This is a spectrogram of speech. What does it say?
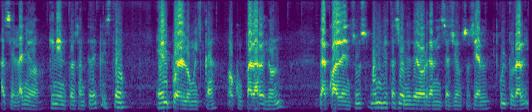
Hacia el año 500 a.C., el pueblo muisca ocupa la región, la cual en sus manifestaciones de organización social, cultural y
